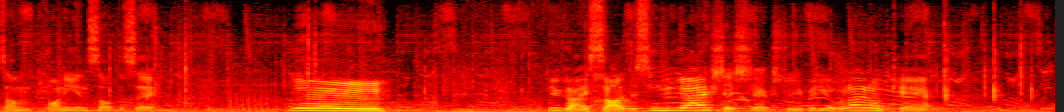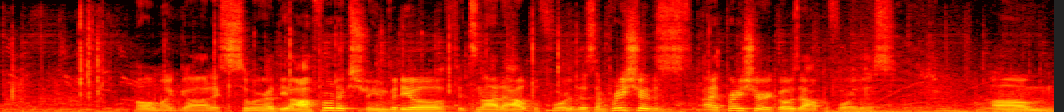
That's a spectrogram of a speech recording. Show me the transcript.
some funny insult to say. Yay! You guys saw this in the last Extreme video, but I don't care. Oh my god, I swear, the off-road extreme video, if it's not out before this, I'm pretty sure this is, I'm pretty sure it goes out before this. Um,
